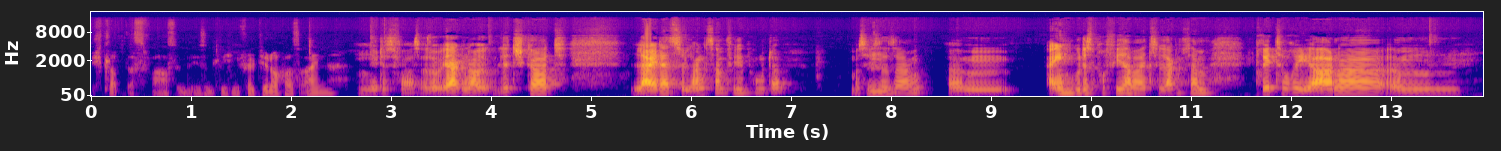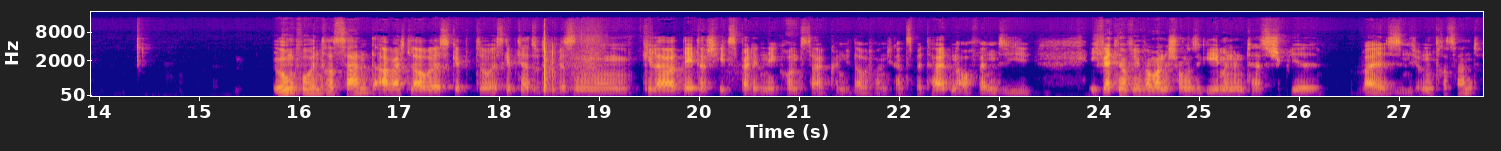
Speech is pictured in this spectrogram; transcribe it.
ich glaube, das war es im Wesentlichen. Fällt dir noch was ein? Nee, das war's. Also ja, genau, Lichgard leider zu langsam für die Punkte, muss ich mhm. so sagen. Ähm, eigentlich ein gutes Profil, aber halt zu langsam. Prätorianer, ähm, irgendwo interessant, aber ich glaube, es gibt so, es gibt ja so die gewissen Killer-Datasheets bei den Necrons, da können die, glaube ich, noch nicht ganz mithalten, auch wenn sie. Ich werde ihnen auf jeden Fall mal eine Chance geben in einem Testspiel, weil sie sind nicht uninteressant.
